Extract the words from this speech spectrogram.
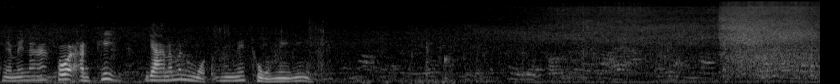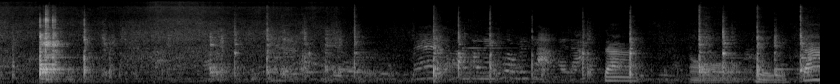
เห็นไหมนะ เพราะว่าอันที่ยางนั้นมันหมดอยู่ในถุงนี้ แม่ทำอะไรเพื่อเป็นฉากเลยนะ จ้าอ๋อโอเคจ้า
